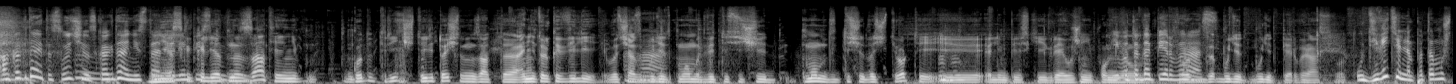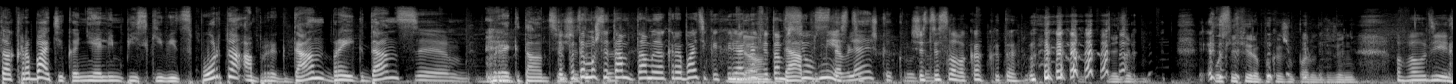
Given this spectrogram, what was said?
А когда это случилось? Когда они стали Несколько лет назад, я не года 3-4 точно назад, э, они только ввели. И вот сейчас Ага. будет, по-моему, 2000, по-моему, 2024 и Олимпийские игры, я уже не помню. И вот тогда первый Вот раз. да, Будет, будет первый раз. вот. Удивительно, потому что акробатика не олимпийский вид спорта, а брейкдан, брейкданс, э, брейкданс. Так потому что там, там и акробатика, и хореография, Да. там да, все вместе. представляешь, как круто. Сейчас тебе, Слава, как это? Я тебе после эфира покажу пару движений. Обалдеть.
